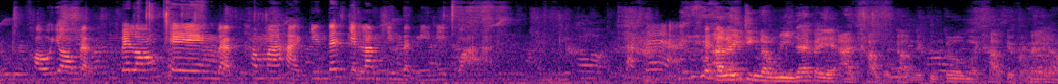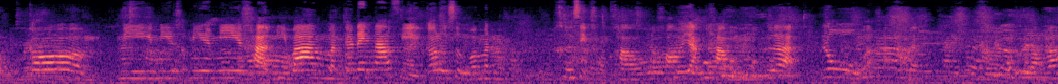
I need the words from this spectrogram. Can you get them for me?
ลูกเขายอมแบบ ไปร้องเพลงแบบทำมาหากินได้กินรำกินแบบนี้ดีกว่ารักแม่อะ อะไรจริงๆเรามีได้ไปอ่านข่าวเก่าๆใน Google มาข่าวเกี่ยวกับแม่เรา ก็มีมีมีมีค่ะมีบ้างมันก็เด้งหน้าฟีดก็รู้สึกว่ามัน คือสิทธิ์ของเขาเขาอยากทำเพื่อลูกอะค่ะแบบร้องปะ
